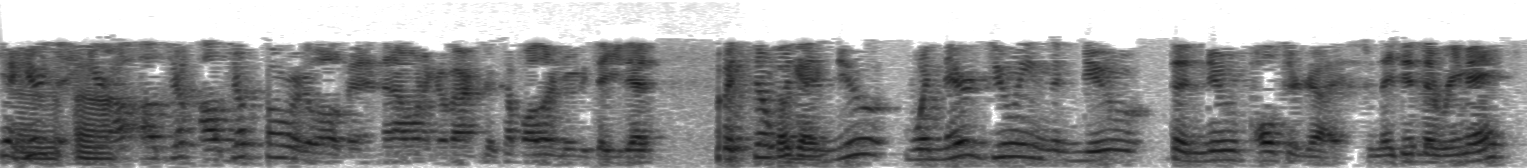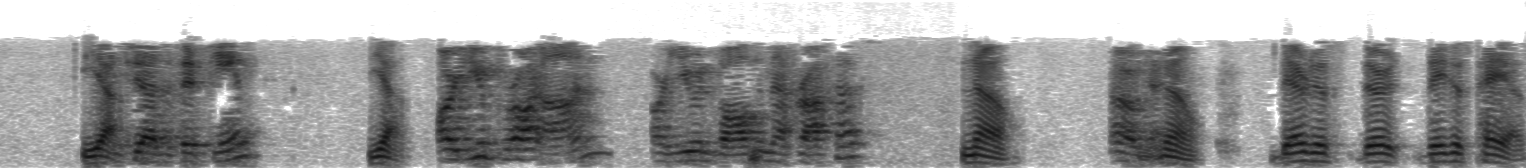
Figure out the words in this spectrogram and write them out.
Yeah, here's Uh, here, I'll, I'll jump I'll jump forward a little bit, and then I want to go back to a couple other movies that you did. But so when Okay. the new when they're doing the new the new Poltergeist when they did the remake Yeah, in 2015, yeah. are you brought on? Are you involved in that process? No, Oh, okay. no. They're just they're they just pay us.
